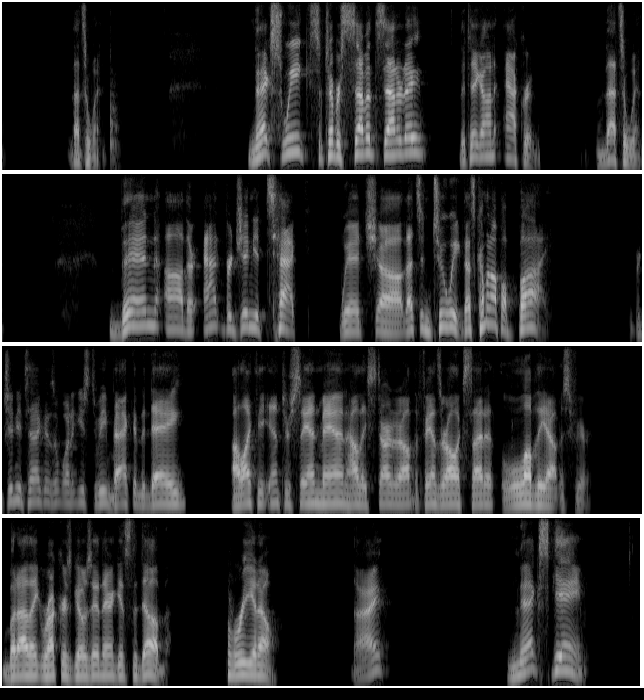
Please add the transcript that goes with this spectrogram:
That's a win. Next week, September 7th, Saturday, they take on Akron. That's a win. Then uh, they're at Virginia Tech, which uh, that's in two weeks. That's coming off a bye. Virginia Tech isn't what it used to be back in the day. I like the Enter Sandman, how they started off. The fans are all excited. Love the atmosphere. But I think Rutgers goes in there and gets the dub 3 and 0. All right. Next game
